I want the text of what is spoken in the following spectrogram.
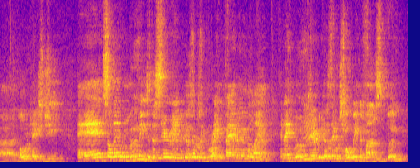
uh, lowercase g. And so they were moving to this area because there was a great famine in the land. And they moved here because they was hoping to find some food.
